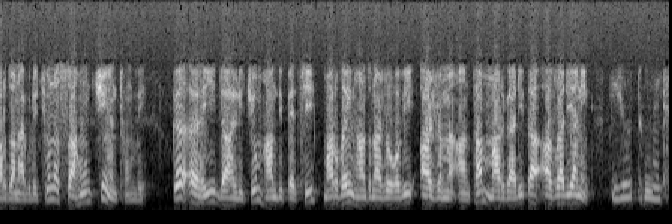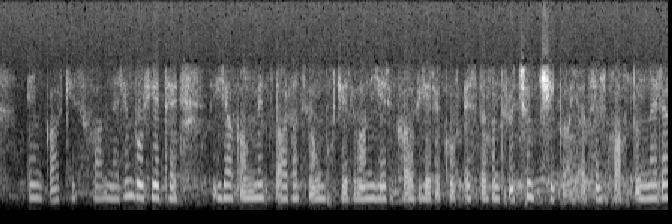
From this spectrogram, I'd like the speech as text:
արձանագրությունը սահուն չի ընդունվի։ ԿԸՀ-ի դահլիճում հանդիպեցի մարզային հանձնաժողովի ԱԺՄ անդամ Մարգարիտա Ազարյանին։ 7-ում էլ այն կարգի սխալներ են, որ եթե իրականում այդ տարածվի ամբողջ Երևանի 303 օր այստեղ ընտրություն չի կայացել, խախտումները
